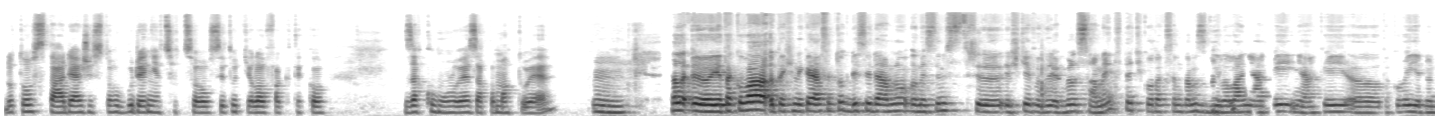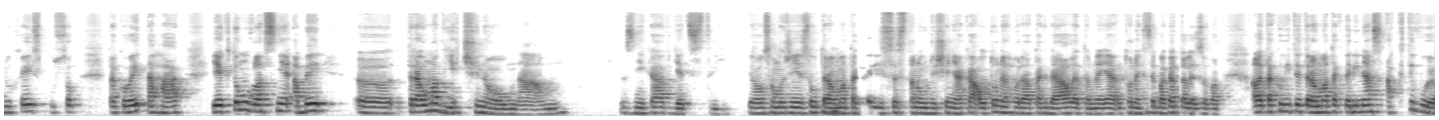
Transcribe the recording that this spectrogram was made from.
do toho stádia, že z toho bude něco, co si to tělo fakt jako zakumuluje, zapamatuje. Hmm. Hele, e, je taková technika, já jsem to kdysi dávno, myslím, ještě jak byl summit teďko, tak jsem tam sdílela mhm. nějaký, nějaký uh, takový jednoduchý způsob, takový tahák. Je k tomu vlastně, aby uh, trauma většinou nám vzniká v dětství. Jo, samozřejmě jsou mhm. traumata, které se stanou, když je nějaká autonehoda a tak dále, to, ne, to nechce bagatelizovat. Ale takový ty traumata, které nás aktivují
